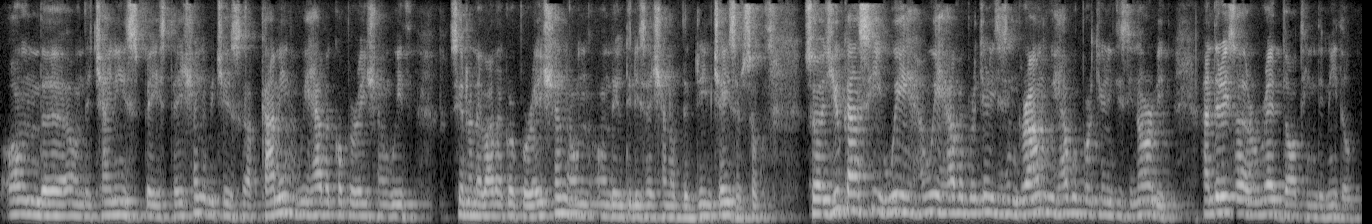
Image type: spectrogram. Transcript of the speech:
on the on the Chinese space station, which is upcoming. We have a cooperation with Sierra Nevada Corporation on, on the utilization of the Dream Chaser. So, so as you can see, we we have opportunities in ground, we have opportunities in orbit, and there is a red dot in the middle.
